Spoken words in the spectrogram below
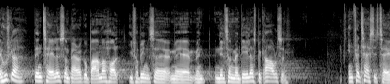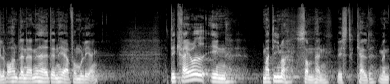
Jeg husker den tale, som Barack Obama holdt i forbindelse med Nelson Mandelas begravelse. En fantastisk tale, hvor han blandt andet havde den her formulering. Det krævede en Madima, som han vist kaldte men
